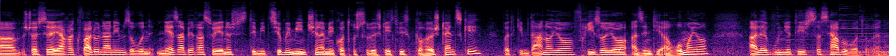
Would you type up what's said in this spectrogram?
a što se jara kvalu na nim, so wun ne zabiera so jenož s tymi ciomi mienčinami, ktož sú ve Šlesvigsko-Holštenskej, pod takým Danojo, Frizojo a Sinti a Romojo, ale wun je też za Serbowotorene.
